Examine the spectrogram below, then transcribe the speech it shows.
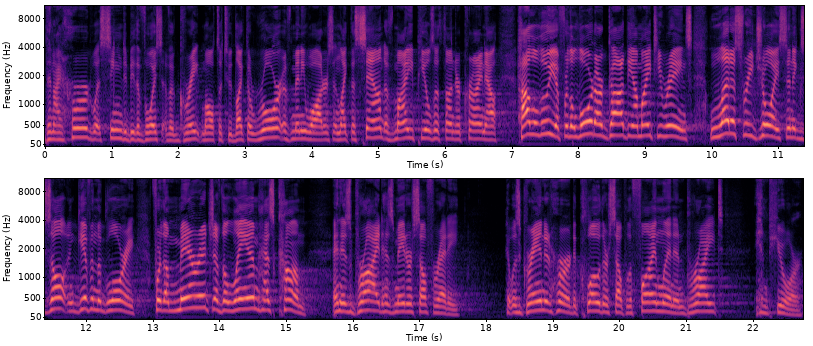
Then I heard what seemed to be the voice of a great multitude, like the roar of many waters, and like the sound of mighty peals of thunder, crying out, Hallelujah, for the Lord our God, the Almighty reigns. Let us rejoice and exult and give him the glory, for the marriage of the Lamb has come and his bride has made herself ready. It was granted her to clothe herself with fine linen, bright and pure.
